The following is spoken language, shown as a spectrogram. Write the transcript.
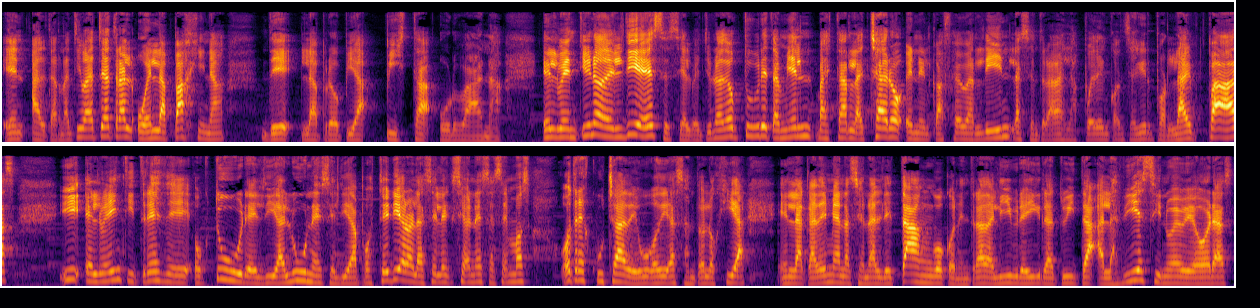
en Alternativa Teatral o en la página de la propia pista urbana. El 21 del 10, es decir, el 21 de octubre, también va a estar la Charo en el Café Berlín. Las entradas las pueden conseguir por Live Pass. Y el 23 de octubre, el día lunes, el día posterior a las elecciones, hacemos otra escucha de Hugo Díaz Antología en la Academia Nacional de Tango con entrada libre y gratuita a las 19 horas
